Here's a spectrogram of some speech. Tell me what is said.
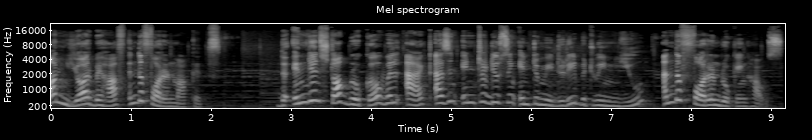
on your behalf in the foreign markets. The Indian stockbroker will act as an introducing intermediary between you and the foreign broking house.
